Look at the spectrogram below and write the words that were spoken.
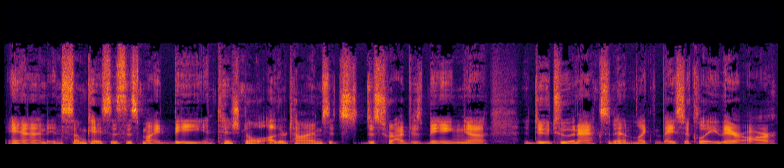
and in some cases, this might be intentional. Other times, it's described as being uh, due to an accident. Like basically, there are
